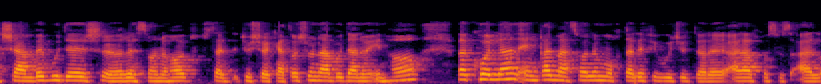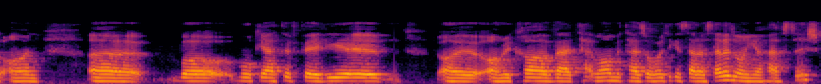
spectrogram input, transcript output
شنبه بودش رسانه ها تو شرکت هاشون نبودن و اینها و کلا انقدر مسائل مختلفی وجود داره. علال خصوص الان با موقعیت فعلی آمریکا و تمام تظاهراتی که سراسر دنیا هستش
